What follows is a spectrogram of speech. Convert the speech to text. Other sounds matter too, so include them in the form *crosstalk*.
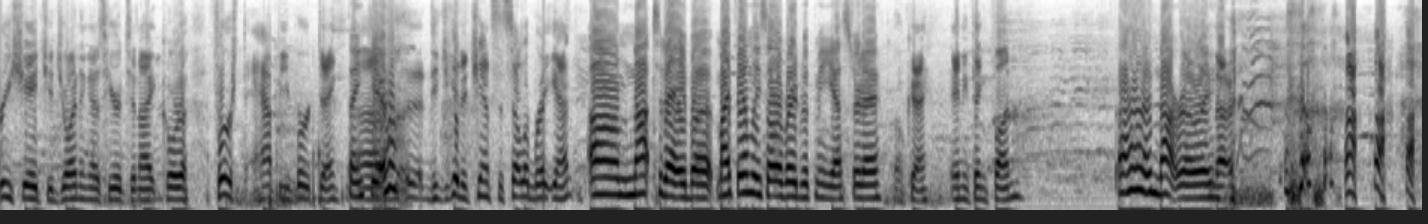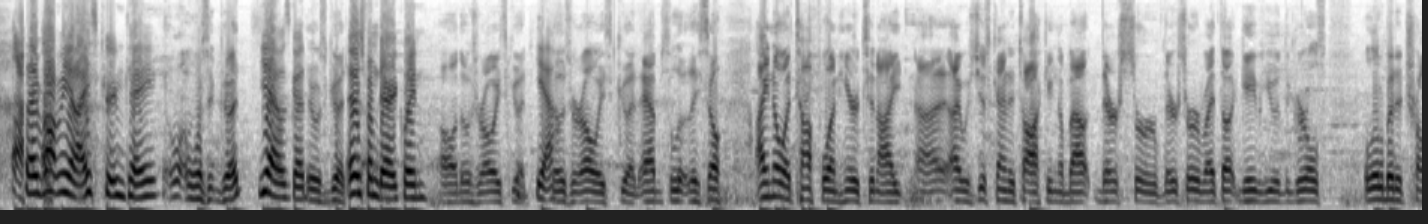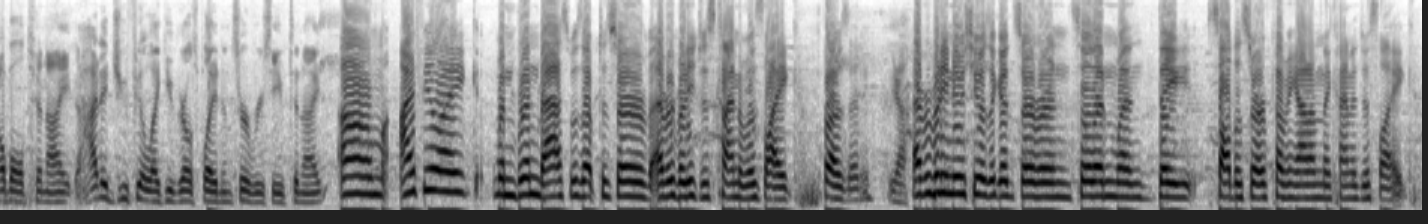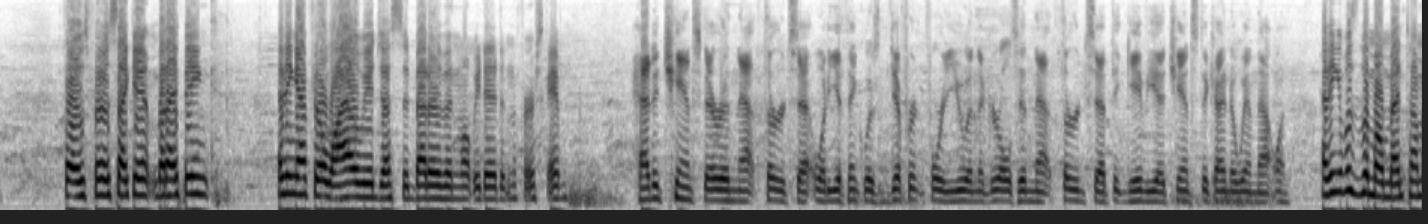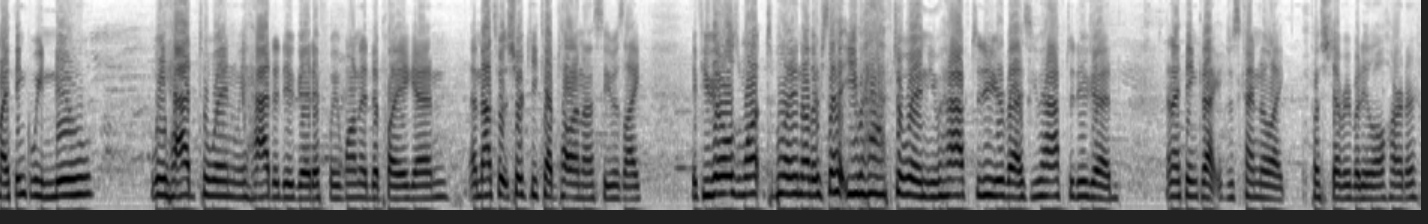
appreciate you joining us here tonight, Kora. First, happy birthday. Thank Uh, you. did you get a chance to celebrate yet? Um, not today, but my family celebrated with me yesterday. Okay. Anything fun? Uh, not really. No. *laughs* *laughs* they brought me an ice cream cake. was it good? Yeah, it was good. It was good. It was from Dairy Queen. Oh, those are always good. Yeah. Those are always good. Absolutely. So I know a tough one here tonight. Uh, I was just kind of talking about their serve. Their serve, I thought, gave you the girls a little bit of trouble tonight. How did you feel like you girls played and serve receive tonight? Um, I feel like when Brynn Bass was up to serve, everybody just kind of was like frozen. Yeah. Everybody knew she was a good server, and so then when they saw the serve coming at them, they kind of just like froze for a second. But I think, I think after a while, we adjusted better than what we did in the first game. Had a chance there in that third set. What do you think was different for you and the girls in that third set that gave you a chance to kind of win that one? I think it was the momentum. I think we knew we had to win. We had to do good if we wanted to play again. And that's what Schurke kept telling us. He was like, if you girls want to play another set, you have to win. You have to do your best. You have to do good. And I think that just kind of like pushed everybody a little harder.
